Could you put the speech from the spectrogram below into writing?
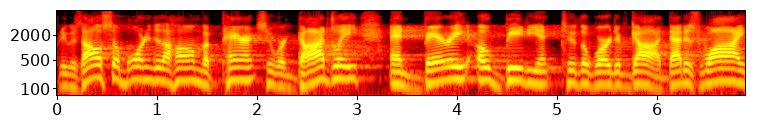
but he was also born into the home of parents who were godly and very obedient to the Word of God. That is why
